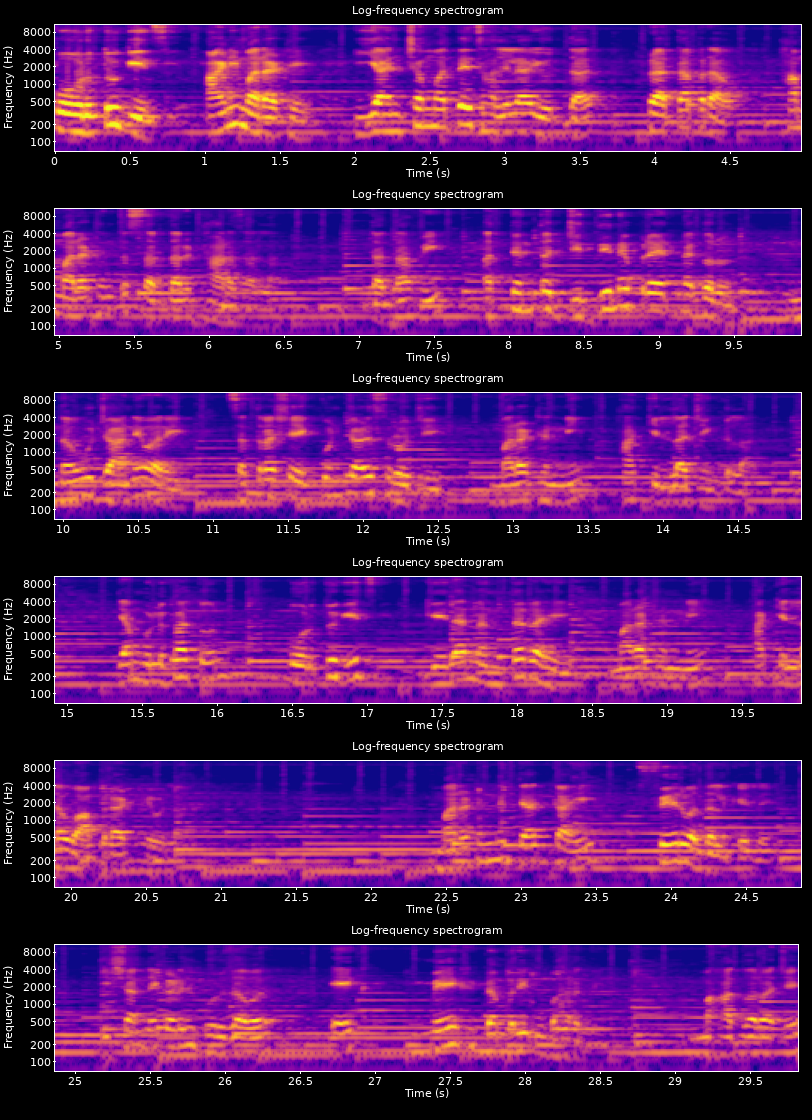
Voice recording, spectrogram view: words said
पोर्तुगीज आणि मराठे यांच्यामध्ये झालेल्या युद्धात प्रतापराव हा मराठ्यांचा सरदार ठार झाला. तथापि अत्यंत जिद्दीने प्रयत्न करून नऊ जानेवारी सतराशे एकोणचाळीस रोजी मराठ्यांनी हा किल्ला जिंकला. या मुलखातून पोर्तुगीज गेल्यानंतरही मराठ्यांनी हा किल्ला वापरात ठेवला. मराठ्यांनी त्यात काही फेरबदल केले. ईशान्येकडील बुरुजावर एक मेघ डंबरी उभारली. महाद्वाराचे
